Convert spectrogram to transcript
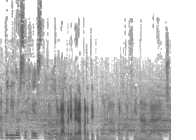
ha tenido ese gesto. Tanto la primera parte como la parte final ha hecho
